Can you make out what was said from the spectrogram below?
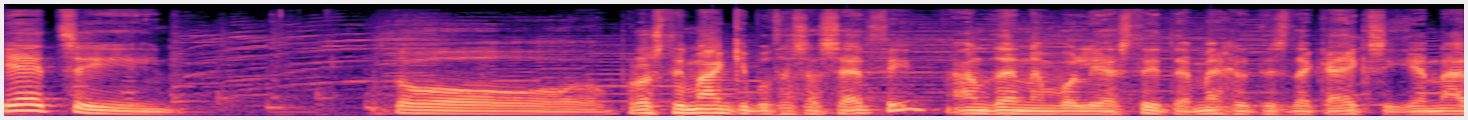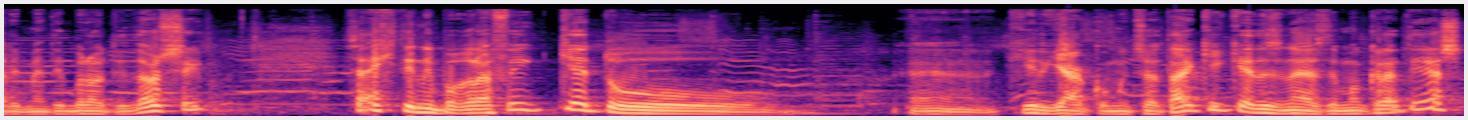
Και έτσι το προστιμάκι που θα σας έρθει, αν δεν εμβολιαστείτε μέχρι τις 16 Γενάρη με την πρώτη δόση, θα έχει την υπογραφή και του ε, Κυριάκου Μητσοτάκη και της Νέας Δημοκρατίας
